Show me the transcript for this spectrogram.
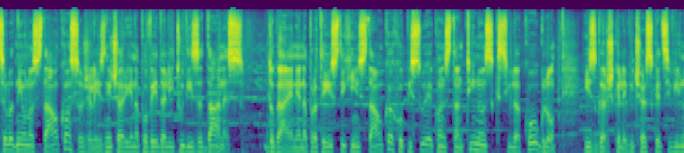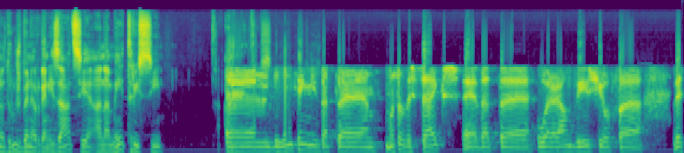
Celodnevno stavko so železničarji napovedali tudi za danes. Dogajanje na protestih in stavkah opisuje Konstantinos Ksilakoglu iz grške levičarske civilno-družbene organizacije Anametrisi. Uh, the one thing is that uh, most of the strikes that uh, were around the issue of uh, the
